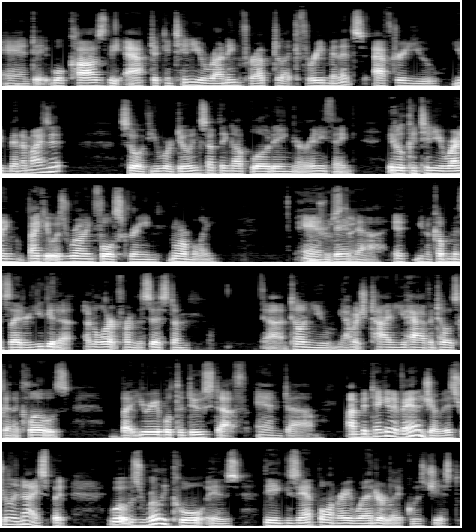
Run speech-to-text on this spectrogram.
and it will cause the app to continue running for up to like three minutes after you you minimize it. So if you were doing something uploading or anything it'll continue running like it was running full screen normally. And then uh, it, you know a couple minutes later you get a, an alert from the system uh, telling you how much time you have until it's going to close. But you're able to do stuff and um, i've been taking advantage of it. It's really nice but what was really cool is the example on Ray Wenderlich was just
